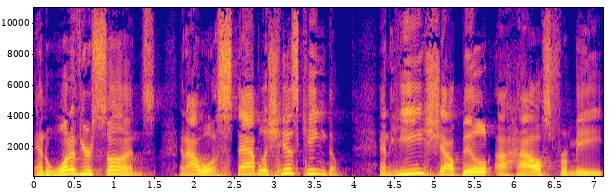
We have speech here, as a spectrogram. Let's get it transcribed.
and one of your sons, and I will establish his kingdom. And he shall build a house for me,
